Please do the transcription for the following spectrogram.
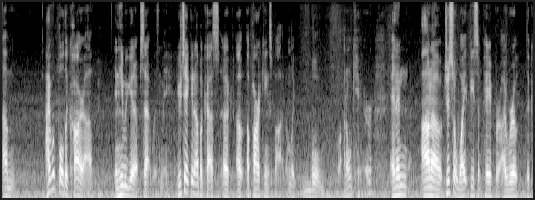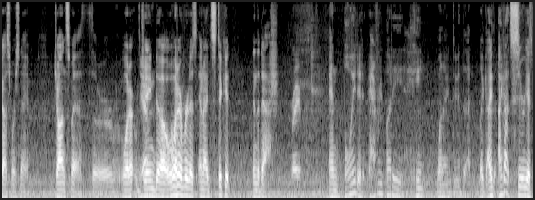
um, I would pull the car up, and he would get upset with me. You're taking up a, cus- a, a, a parking spot. I'm like, well, I don't care. And then on a just a white piece of paper, I wrote the customer's name, John Smith or whatever, Yeah. Jane Doe, whatever it is, and I'd stick it in the dash. Right. And boy, did everybody hate when I did that. Like, I, I got serious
